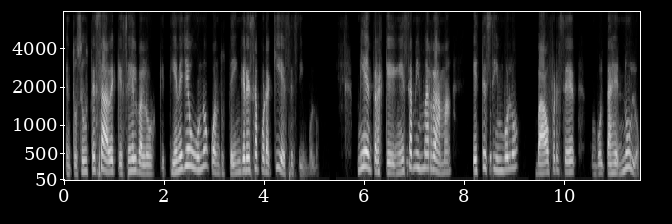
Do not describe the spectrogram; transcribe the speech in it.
Entonces usted sabe que ese es el valor que tiene Y1 cuando usted ingresa por aquí ese símbolo. Mientras que en esa misma rama, este símbolo va a ofrecer un voltaje nulo.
